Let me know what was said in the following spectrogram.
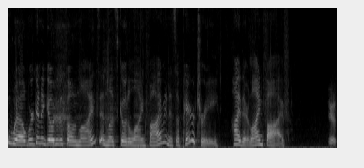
Well, we're going to go to the phone lines and let's go to line five, and it's a pear tree. Hi there, line five. Yes,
